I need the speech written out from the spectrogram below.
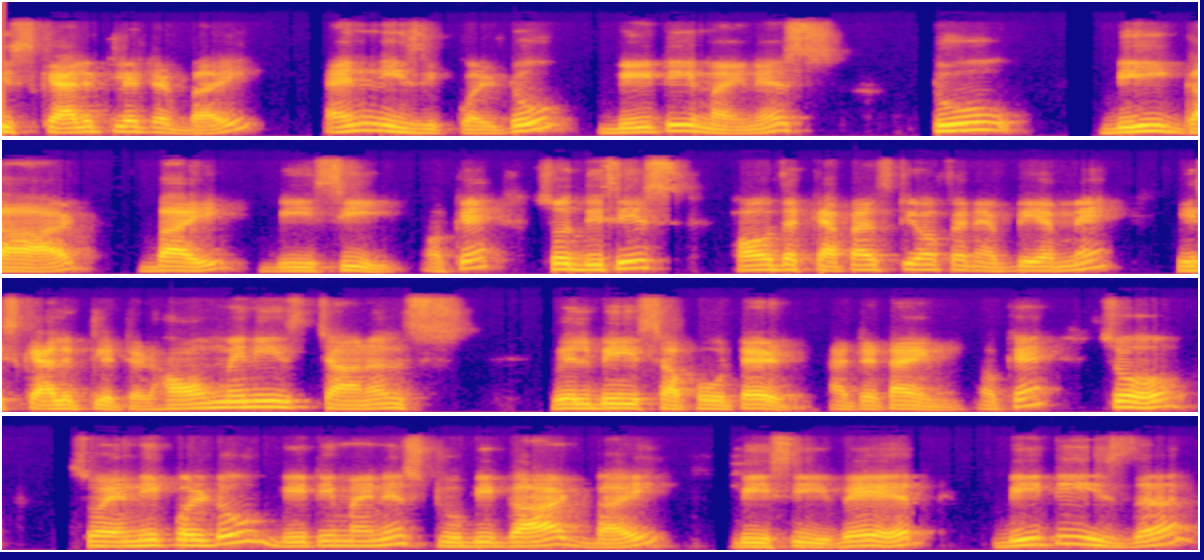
is calculated by n is equal to bt minus 2b guard by bc. Okay, so this is how the capacity of an FDMA is calculated. How many channels will be supported at a time? Okay, so so n equal to bt minus 2b guard by bc, where bt is the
